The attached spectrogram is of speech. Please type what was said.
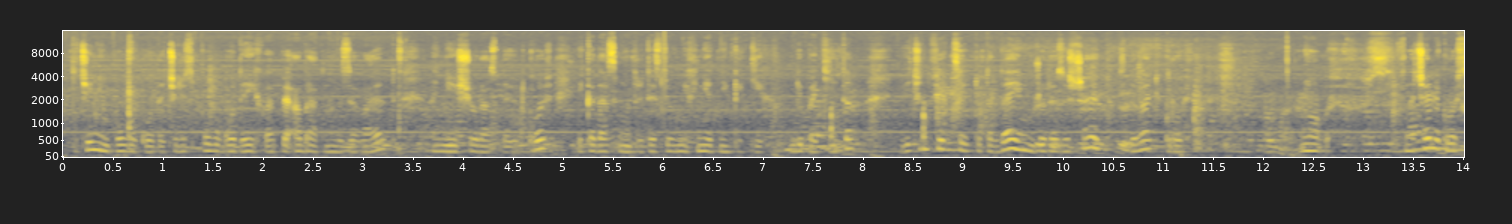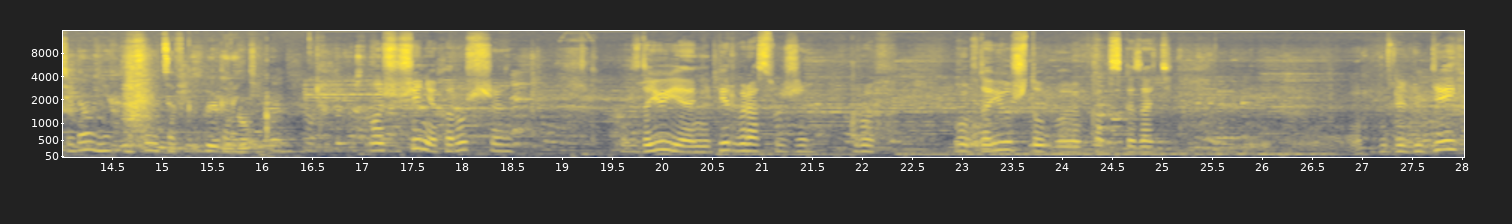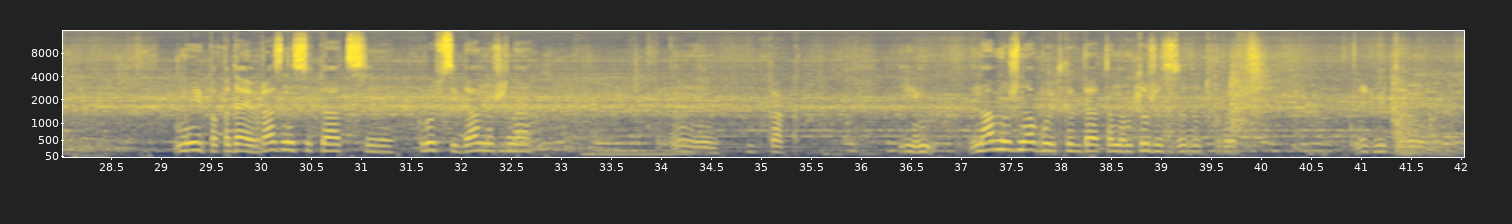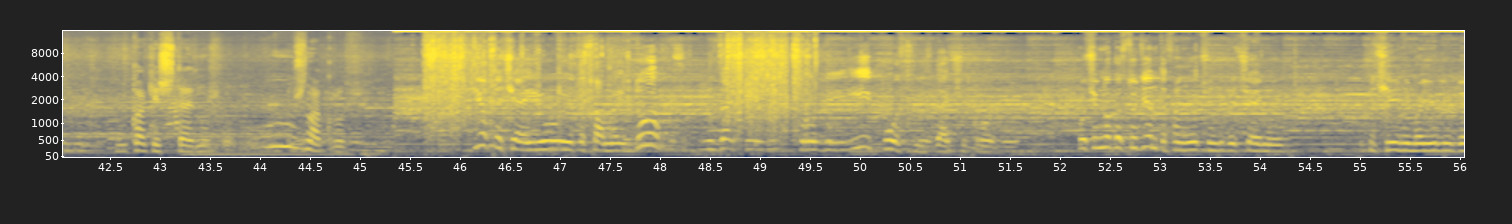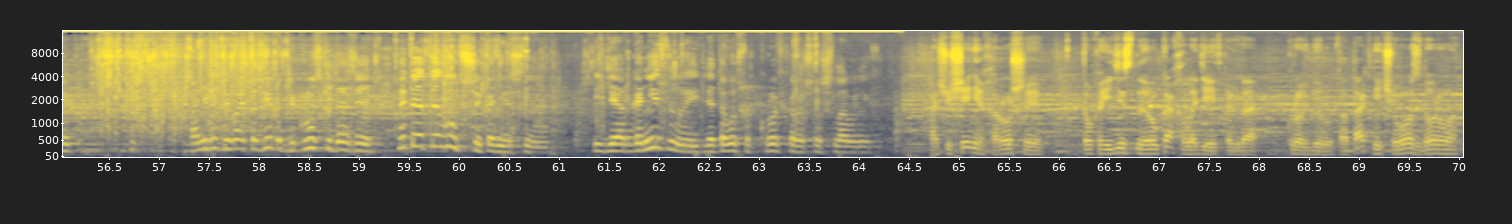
в течение полугода. Через полугода их обратно вызывают, они еще раз дают кровь, и когда смотрят, если у них нет никаких гепатитов, ВИЧ-инфекций, то тогда им уже разрешают сдавать кровь. Но вначале кровь всегда у них находится в карантине. Ну, ощущения хорошие. Сдаю я не первый раз уже кровь. Ну, сдаю, чтобы, как сказать, для людей. Мы попадаем в разные ситуации. Кровь всегда нужна. Как? И нам нужна будет когда-то, нам тоже сдадут кровь. Люди. Ну, как я считаю, нужна, нужна кровь. Пьется чай и, это самое, до сдачи крови и после сдачи крови. Очень много студентов, они очень любят чай мой. Печенье мое любят. Они выпивают по три кружки даже. Но это, это лучше, конечно. И для организма, и для того, чтобы кровь хорошо шла у них. Ощущения хорошие. Только единственная рука холодеет, когда кровь берут. А так ничего, здорово.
